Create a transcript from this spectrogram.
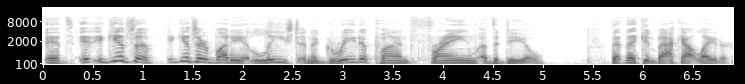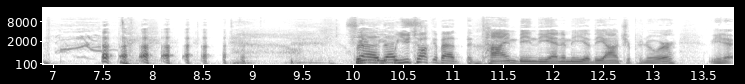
It's it, it gives a it gives everybody at least an agreed upon frame of the deal that they can back out later. so when, when you talk about time being the enemy of the entrepreneur, you know,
